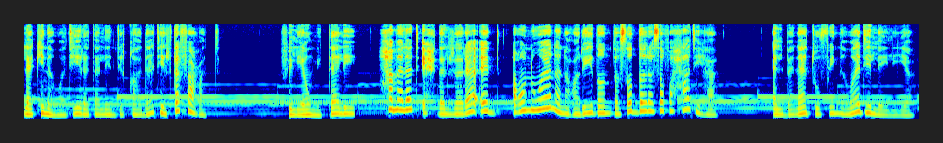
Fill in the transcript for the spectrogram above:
لكن وتيرة الانتقادات ارتفعت. في اليوم التالي حملت إحدى الجرائد عنوانا عريضا تصدر صفحاتها. البنات في النوادي الليلية.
